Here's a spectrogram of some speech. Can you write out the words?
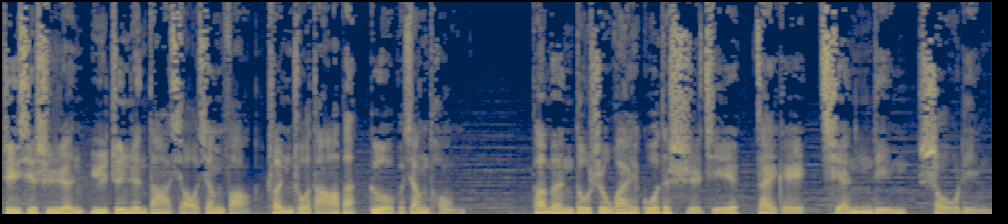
这些石人与真人大小相仿，穿着打扮各不相同，他们都是外国的使节在给乾陵守灵。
